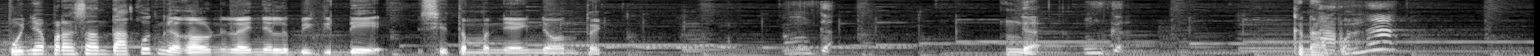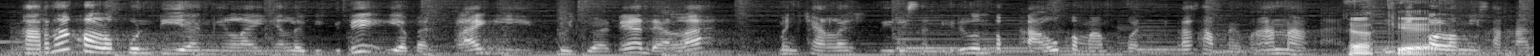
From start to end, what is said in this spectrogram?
Punya perasaan takut nggak kalau nilainya lebih gede si temennya yang nyontek? enggak Enggak. enggak Kenapa? karena karena kalaupun dia nilainya lebih gede ya balik lagi tujuannya adalah men-challenge diri sendiri untuk tahu kemampuan kita sampai mana kan. Oke. Jadi kalau misalkan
